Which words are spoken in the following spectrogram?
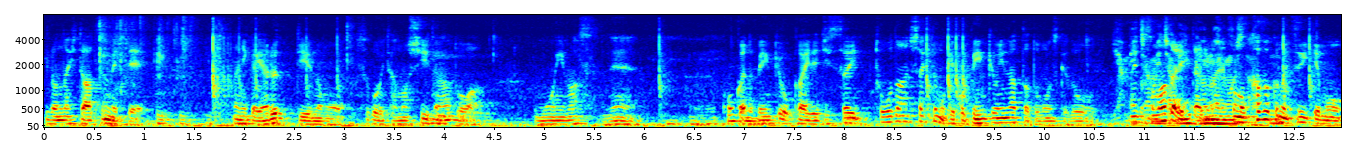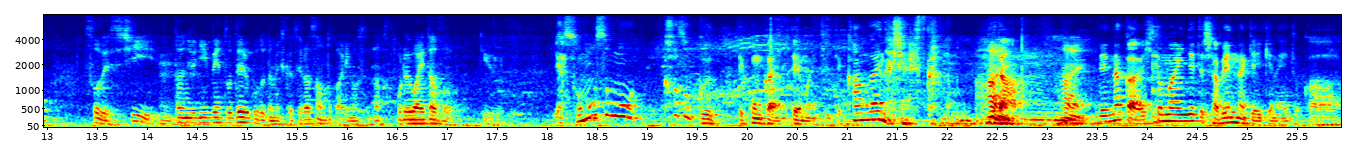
いろんな人集めてうん。うん何かやるっていうのもすごい楽しいなとは思いますね。今回の勉強会で実際登壇した人も結構勉強になったと思うんですけどそのあたりってありますその家族についてもそうですし、うん。単純にイベント出ることでもいいですけど寺さんとかあります？なんかこれは得たぞっていう。いやそもそも家族って今回のテーマについて考えないじゃないですか、はい。普段。うん。はい。でなんか人前に出て喋んなきゃいけないとか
